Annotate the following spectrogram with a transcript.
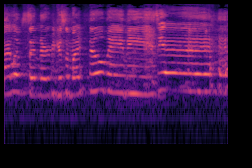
I love Centenary because of my Phil babies. Yay!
